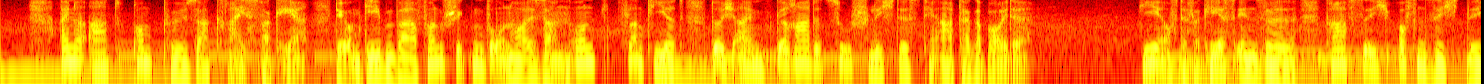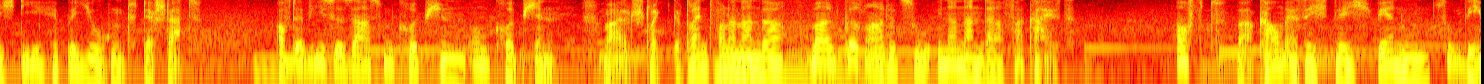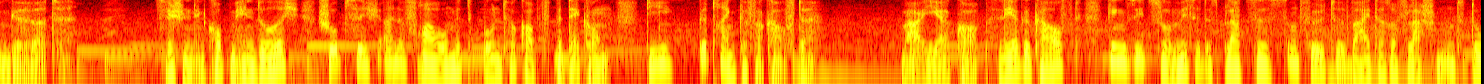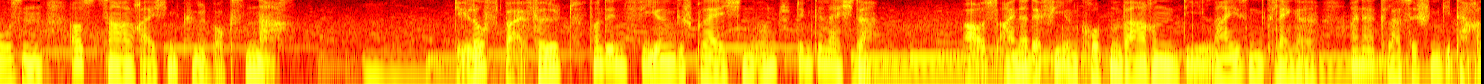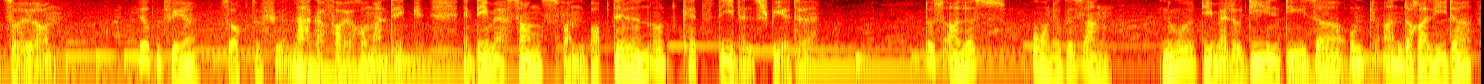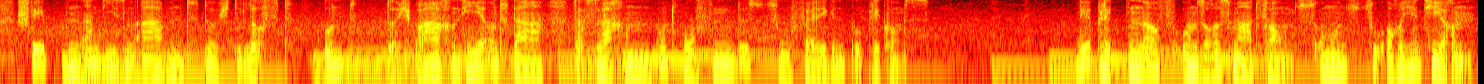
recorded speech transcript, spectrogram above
Eine Art pompöser Kreisverkehr, der umgeben war von schicken Wohnhäusern und flankiert durch ein geradezu schlichtes Theatergebäude. Hier auf der Verkehrsinsel traf sich offensichtlich die hippe Jugend der Stadt. Auf der Wiese saßen Krüppchen um Krüppchen, mal strikt getrennt voneinander, mal geradezu ineinander verkeilt. Oft war kaum ersichtlich, wer nun zu wem gehörte. Zwischen den Gruppen hindurch schob sich eine Frau mit bunter Kopfbedeckung, die Getränke verkaufte. War ihr Korb leer gekauft, ging sie zur Mitte des Platzes und füllte weitere Flaschen und Dosen aus zahlreichen Kühlboxen nach. Die Luft war erfüllt von den vielen Gesprächen und dem Gelächter. Aus einer der vielen Gruppen waren die leisen Klänge einer klassischen Gitarre zu hören. Irgendwer sorgte für Lagerfeuerromantik, indem er Songs von Bob Dylan und Cat Stevens spielte. Das alles ohne Gesang. Nur die Melodien dieser und anderer Lieder schwebten an diesem Abend durch die Luft und durchbrachen hier und da das Lachen und Rufen des zufälligen Publikums. Wir blickten auf unsere Smartphones, um uns zu orientieren.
